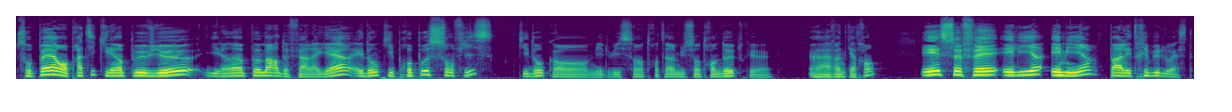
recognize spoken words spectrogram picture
Son père, en pratique, il est un peu vieux, il en a un peu marre de faire la guerre, et donc il propose son fils, qui donc en 1831-1832, parce que euh, à 24 ans, et se fait élire émir par les tribus de l'Ouest.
